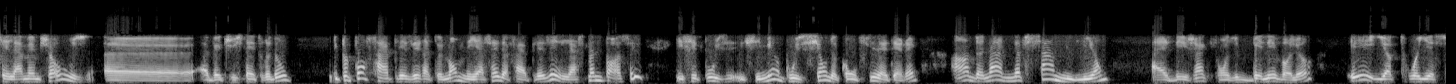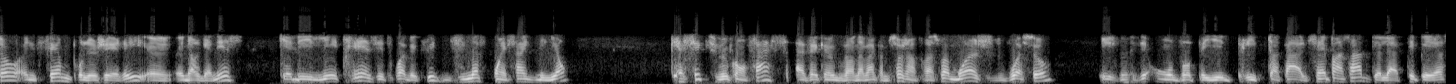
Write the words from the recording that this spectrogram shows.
c'est la même chose euh, avec Justin Trudeau. Il peut pas faire plaisir à tout le monde, mais il essaie de faire plaisir. La semaine passée, il s'est mis en position de conflit d'intérêts en donnant 900 millions à des gens qui font du bénévolat et il a octroyé ça à une firme pour le gérer, un, un organisme qui a des liens très étroits avec lui, 19,5 millions. Qu'est-ce que tu veux qu'on fasse avec un gouvernement comme ça, Jean-François? Moi, je vois ça et je me disais, on va payer le prix total. C'est impensable que la TPS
